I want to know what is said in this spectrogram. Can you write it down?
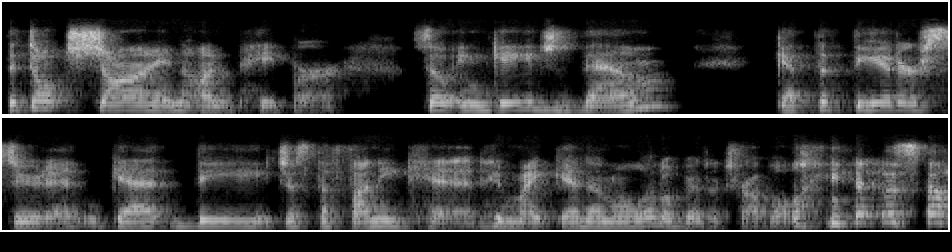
that don't shine on paper. So engage them, get the theater student, get the just the funny kid who might get in a little bit of trouble. you know, so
